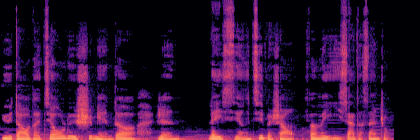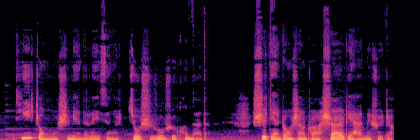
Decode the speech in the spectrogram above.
遇到的焦虑失眠的人类型，基本上分为以下的三种。第一种失眠的类型就是入睡困难的，十点钟上床，十二点还没睡着，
